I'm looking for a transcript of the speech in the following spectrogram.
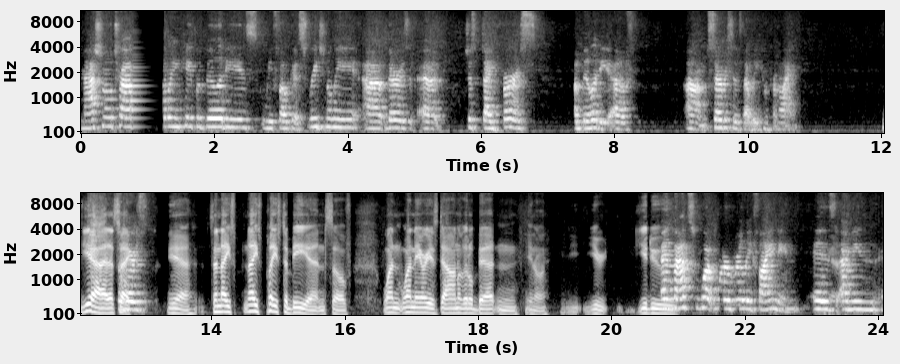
national traveling capabilities. We focus regionally. Uh, there's a just diverse ability of um, services that we can provide. Yeah, that's so like, yeah, it's a nice nice place to be in. So if one one area is down a little bit, and you know you you do, and that's what we're really finding is, yeah. I mean,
